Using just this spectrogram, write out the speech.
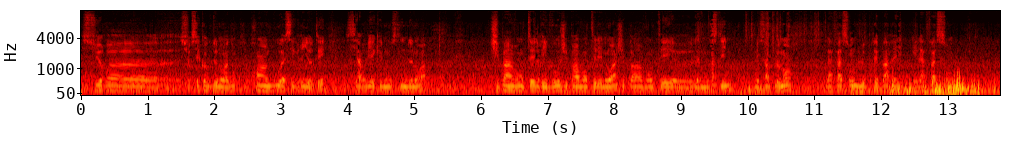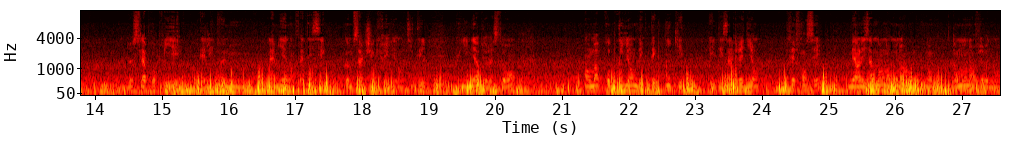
sur, euh, sur ces coques de noix. Donc il prend un goût assez grillotté, servi avec une mousseline de noix. J'ai pas inventé le veau, j'ai pas inventé les noix, j'ai pas inventé euh, la mousseline, mais simplement la façon de le préparer et la façon de se l'approprier, elle est devenue la mienne en fait. Et c'est comme ça que j'ai créé l'identité culinaire du restaurant, en m'appropriant des techniques et, des ingrédients très français, mais en les amenant dans mon, dans- dans mon environnement.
